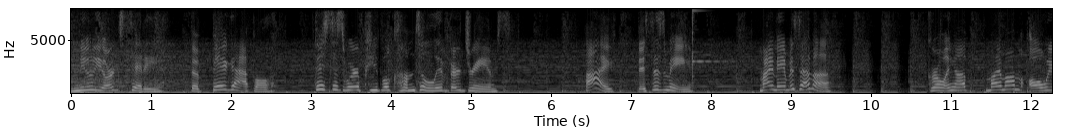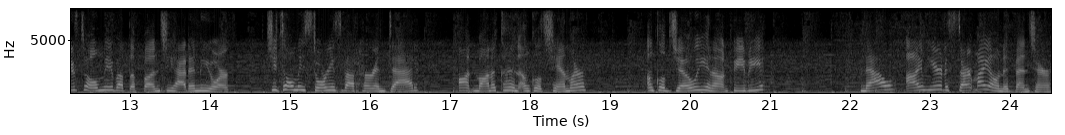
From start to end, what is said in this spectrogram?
New York City, the Big Apple. This is where people come to live their dreams. Hi, this is me. My name is Emma. Growing up, my mom always told me about the fun she had in New York. She told me stories about her and Dad, Aunt Monica and Uncle Chandler, Uncle Joey and Aunt Phoebe. Now, I'm here to start my own adventure.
